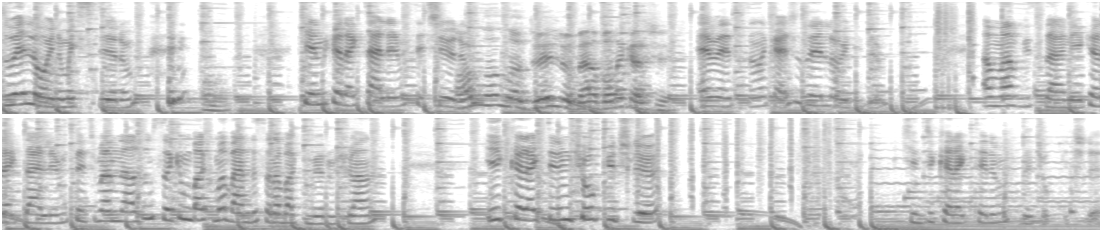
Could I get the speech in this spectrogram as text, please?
Duello oynamak istiyorum. Kendi karakterlerimi seçiyorum. Allah Allah düello ben bana karşı. Evet, sana karşı duello oynayacağım. Ama bir saniye karakterlerimi seçmem lazım. Sakın bakma, ben de sana bakmıyorum şu an. İlk karakterim çok güçlü. İkinci karakterim de çok güçlü.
